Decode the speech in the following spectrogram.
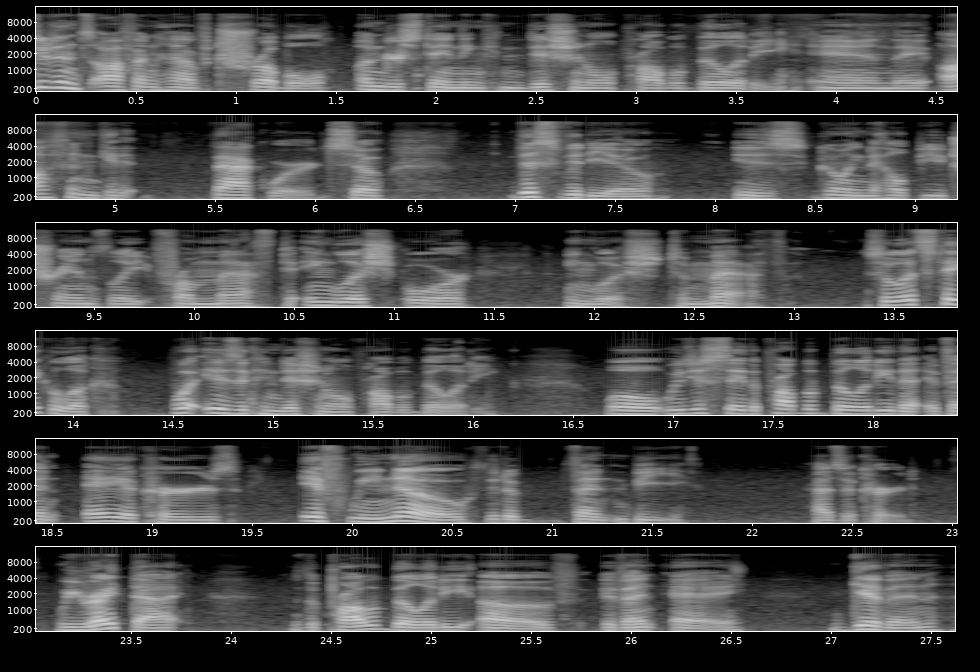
Students often have trouble understanding conditional probability, and they often get it backwards. So this video is going to help you translate from math to English or English to math. So let's take a look. What is a conditional probability? Well, we just say the probability that event A occurs if we know that event B has occurred. We write that as the probability of event A given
